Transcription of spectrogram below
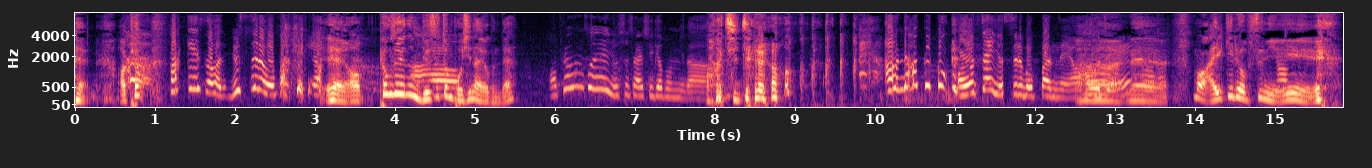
네. 아, 평, 밖에 있어가지고 뉴스를 못 봤게요. 예, 어, 평소에는 아. 뉴스 좀 보시나요, 근데? 어 평소에 뉴스 잘 즐겨봅니다. 아, 진짜요? 아 근데 하필 꼭 어제 뉴스를 못 봤네요. 아, 어제. 네. 뭐, 알 길이 없으니.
